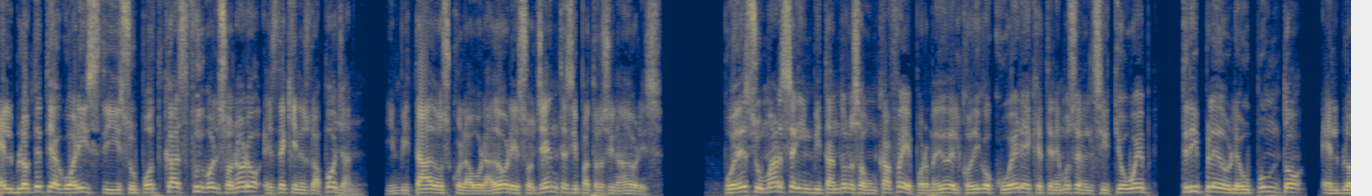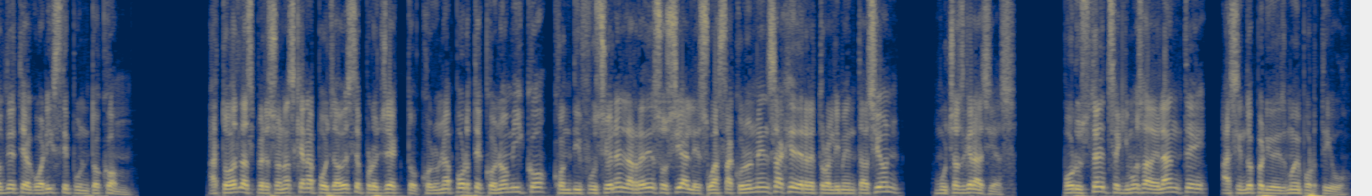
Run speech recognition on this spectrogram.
El blog de Tiago Aristi y su podcast Fútbol Sonoro es de quienes lo apoyan. Invitados, colaboradores, oyentes y patrocinadores. Puedes sumarse invitándonos a un café por medio del código QR que tenemos en el sitio web www.elblogdetiaguaristi.com. A todas las personas que han apoyado este proyecto con un aporte económico, con difusión en las redes sociales o hasta con un mensaje de retroalimentación, muchas gracias. Por usted seguimos adelante haciendo periodismo deportivo.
